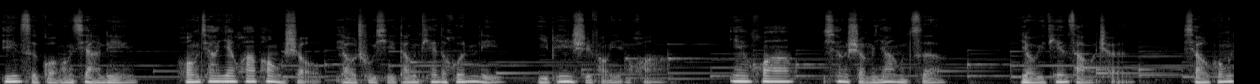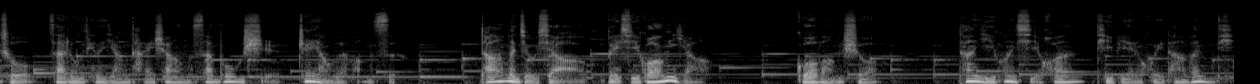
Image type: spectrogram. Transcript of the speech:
因此国王下令，皇家烟花炮手要出席当天的婚礼，以便释放烟花。烟花像什么样子？有一天早晨，小公主在露天的阳台上散步时，这样问王子：“它们就像北极光一样。”国王说。他一贯喜欢替别人回答问题，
